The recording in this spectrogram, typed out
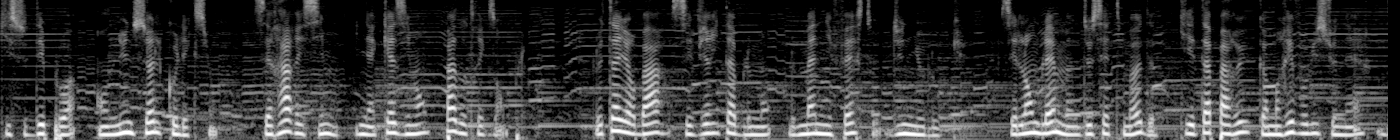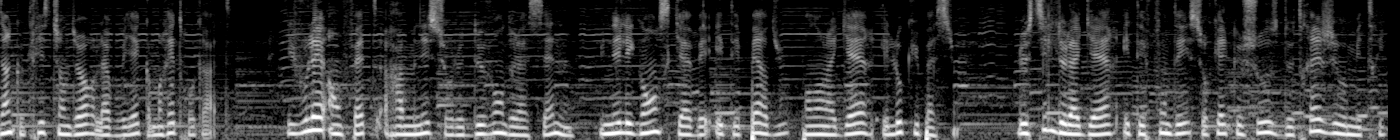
qui se déploie en une seule collection. C'est rarissime, il n'y a quasiment pas d'autre exemple. Le tailleur bar, c'est véritablement le manifeste du New Look. C'est l'emblème de cette mode qui est apparue comme révolutionnaire, bien que Christian Dior la voyait comme rétrograde. Il voulait en fait ramener sur le devant de la scène une élégance qui avait été perdue pendant la guerre et l'occupation. Le style de la guerre était fondé sur quelque chose de très géométrique,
